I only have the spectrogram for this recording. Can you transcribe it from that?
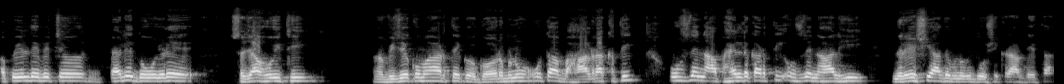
ਅਪੀਲ ਦੇ ਵਿੱਚ ਪਹਿਲੇ ਦੋ ਜਿਹੜੇ ਸਜ਼ਾ ਹੋਈ ਸੀ ਵਿਜੇ ਕੁਮਾਰ ਤੇ ਕੋ ਗੌਰਵ ਨੂੰ, ਉਹ ਤਾਂ ਬਹਾਲ ਰੱਖਤੀ। ਉਸ ਦਿਨ ਅਪਹੈਲਡ ਕਰਤੀ। ਉਸ ਦੇ ਨਾਲ ਹੀ ਨਰੇਸ਼ ਯਾਦਵ ਨੂੰ ਵੀ ਦੋਸ਼ੀ ਕਰਾਰ ਦਿੱਤਾ,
